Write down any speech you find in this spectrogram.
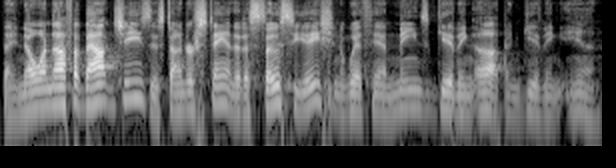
They know enough about Jesus to understand that association with him means giving up and giving in.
